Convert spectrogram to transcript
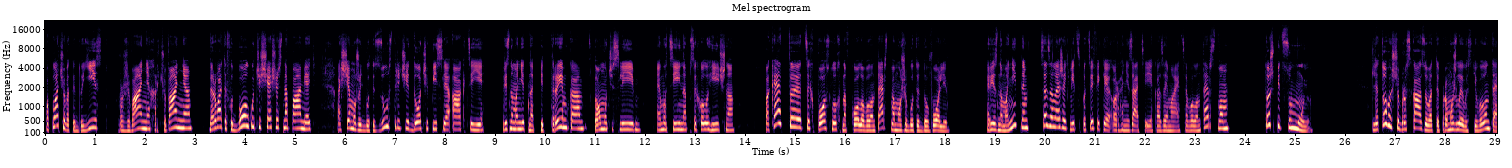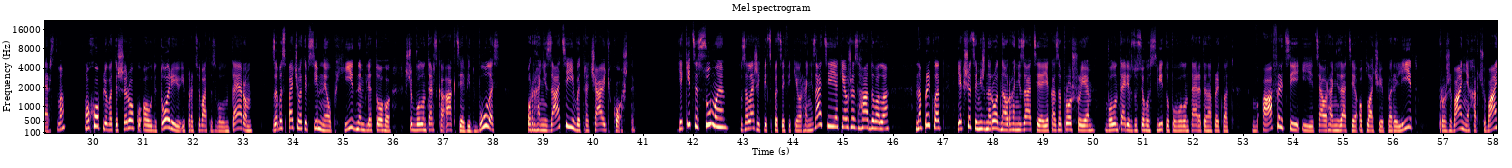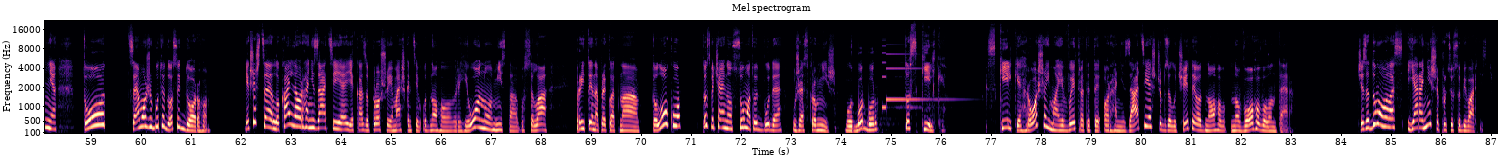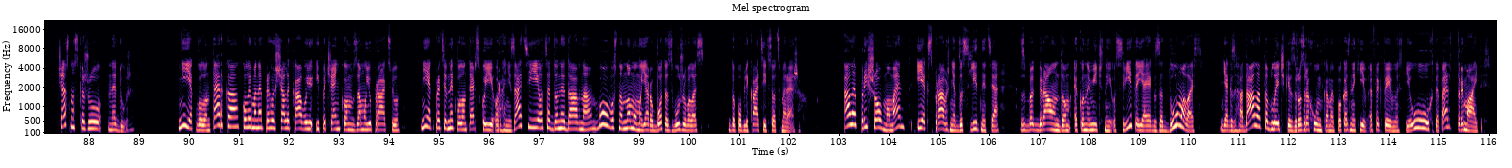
оплачувати доїзд, проживання, харчування, дарувати футболку чи ще щось на пам'ять, а ще можуть бути зустрічі до чи після акції, різноманітна підтримка, в тому числі емоційна, психологічна. Пакет е, цих послуг навколо волонтерства може бути доволі різноманітним. Все залежить від специфіки організації, яка займається волонтерством. Тож підсумую. Для того, щоб розказувати про можливості волонтерства, охоплювати широку аудиторію і працювати з волонтером, забезпечувати всім необхідним для того, щоб волонтерська акція відбулась, організації витрачають кошти. Які це суми залежить від специфіки організації, як я вже згадувала. Наприклад, якщо це міжнародна організація, яка запрошує волонтерів з усього світу поволонтерити, наприклад, в Африці, і ця організація оплачує переліт, проживання, харчування, то це може бути досить дорого. Якщо ж це локальна організація, яка запрошує мешканців одного регіону, міста або села прийти, наприклад, на толоку, то, звичайно, сума тут буде уже скромніша. Бур-бур-бур. То скільки? Скільки грошей має витратити організація, щоб залучити одного нового волонтера? Чи задумувалась я раніше про цю собівартість? Чесно скажу, не дуже. Ні як волонтерка, коли мене пригощали кавою і печеньком за мою працю, ні як працівник волонтерської організації, оце донедавна, бо в основному моя робота звужувалась до публікацій в соцмережах. Але прийшов момент, і як справжня дослідниця з бекграундом економічної освіти, я як задумалась, як згадала таблички з розрахунками показників ефективності, ух, тепер тримайтесь.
